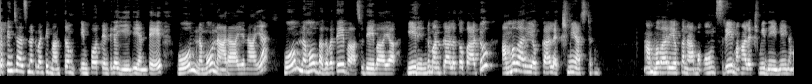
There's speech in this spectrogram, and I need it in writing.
చెప్పించాల్సినటువంటి మంత్రం ఇంపార్టెంట్గా ఏది అంటే ఓం నమో నారాయణాయ ఓం నమో భగవతే వాసుదేవాయ. ఈ రెండు మంత్రాలతో పాటు అమ్మవారి యొక్క లక్ష్మీ అష్టకం. అమ్మవారి యొక్క నామం ఓం శ్రీ మహాలక్ష్మి దేవి అయి నమ.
